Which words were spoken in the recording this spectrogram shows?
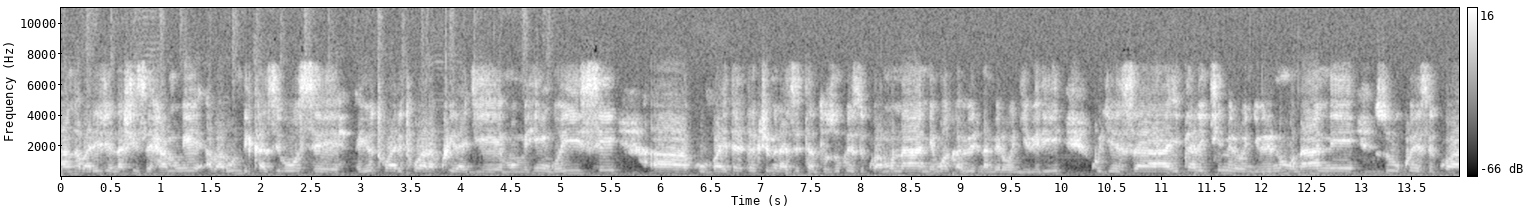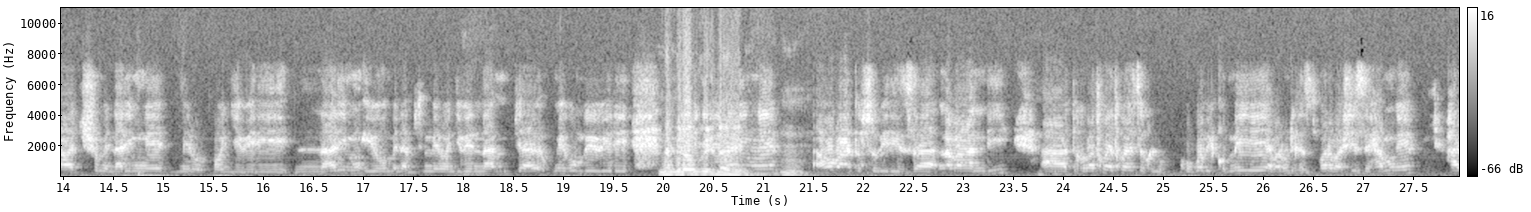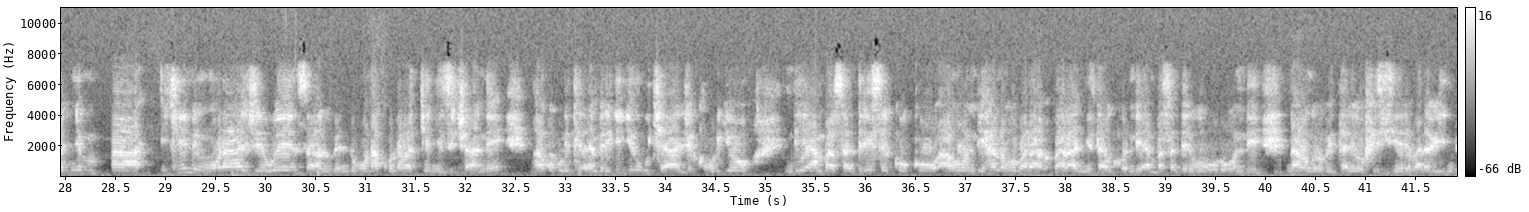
nkabarije nashize hamwe abarundi bose iyo twari twarakwiragiye mu mihingo y'isi kuva itariki cumi na zitatu z'ukwezi kwa munani mu w'umwaka wa bibiri na mirongo ibiri kugeza itariki mirongo ibiri n'umunani z'ukwezi kwa cumi na rimwe mirongo ibiri na rimwe ibihumbi na mirongo ibiri na bihumbi bibiri na mirongo ibiri na rimwe mm. aho badusubiriza n'abandi ah, tukaba twahise ku bikorwa bikomeye abarundikazi bashize hamwe hanyuma ikindi nkoraje we nsanzwe ndi akunda abakenyezi cyane nkako ku iterambere ry'igihugu cyanjye ku buryo ndi ambasadrise koko aho ndi hano ho baranyita ko ndi ambasaderi w'u Burundi naho ngo bitari officiel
